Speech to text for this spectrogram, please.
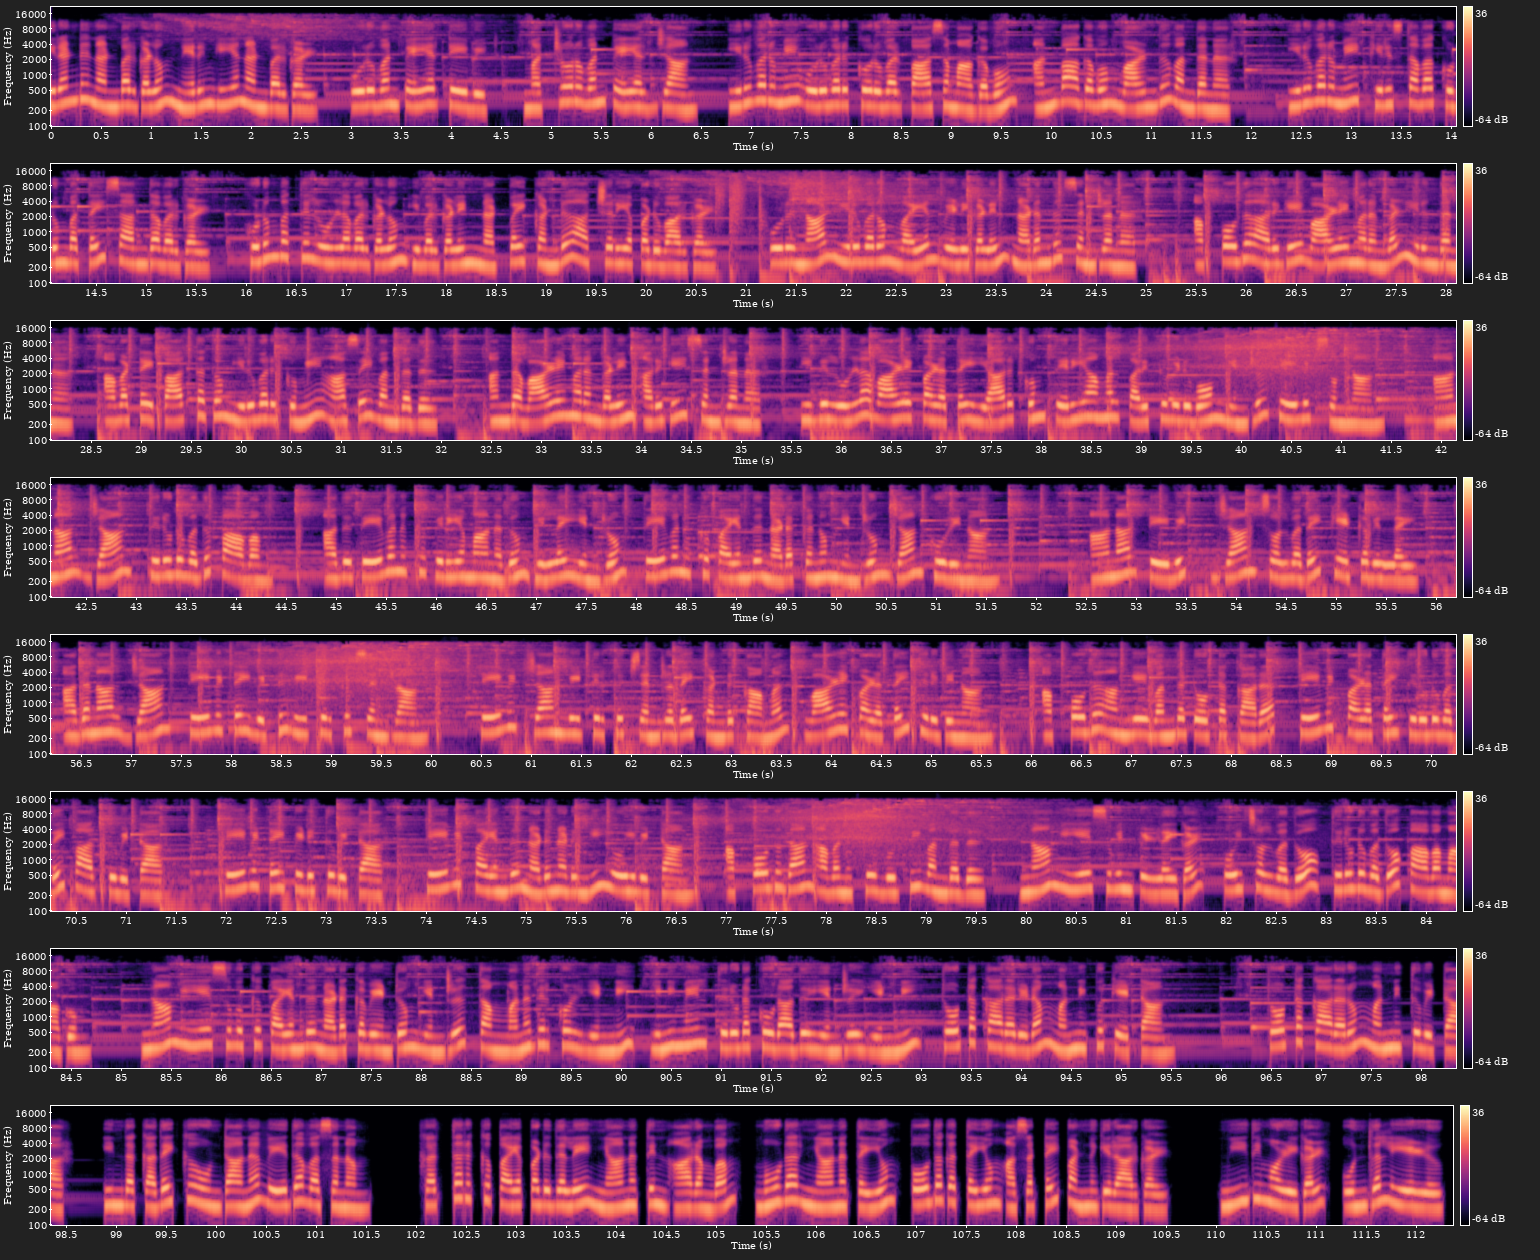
இரண்டு நண்பர்களும் நெருங்கிய நண்பர்கள். ஒருவன் பெயர் டேவிட் மற்றொருவன் பெயர் ஜான். இருவருமே ஒருவருக்கொருவர் பாசமாகவும் அன்பாகவும் வாழ்ந்து வந்தனர். இருவருமே கிறிஸ்தவ குடும்பத்தை சார்ந்தவர்கள். குடும்பத்தில் உள்ளவர்களும் இவர்களின் நட்பை கண்டு ஆச்சரியப்படுவார்கள். ஒரு நாள் இருவரும் வயல் வெளிகளில் நடந்து சென்றனர். அப்போது அருகே வாழை மரங்கள் இருந்தன. அவற்றை பார்த்ததும் இருவருக்குமே ஆசை வந்தது. அந்த வாழைமரங்களின் அருகே சென்றனர். இதில் உள்ள வாழைப்பழத்தை யாருக்கும் தெரியாமல் பறித்துவிடுவோம் என்று டேவிட் சொன்னான். ஆனால் ஜான் திருடுவது பாவம். அது தேவனுக்கு பிரியமானதும் இல்லை என்றும் தேவனுக்கு பயந்து நடக்கணும் என்றும் ஜான் கூறினான். ஆனால் டேவிட் ஜான் சொல்வதை கேட்கவில்லை. அதனால் ஜான் டேவிட்டை விட்டு வீட்டிற்கு சென்றான். டேவிட் ஜான் வீட்டிற்கு சென்றதை கண்டுக்காமல் வாழைப்பழத்தை திருடினான். அப்போது அங்கே வந்த தோட்டக்காரர் டேவிட் பழத்தை திருடுவதை பார்த்துவிட்டார். டேவிட்டை பிடித்துவிட்டார் டேவிட் பயந்து நடுநடுங்கி ஓய்விட்டான். அப்போதுதான் அவனுக்கு புத்தி வந்தது. நாம் இயேசுவின் பிள்ளைகள் பொய் சொல்வதோ திருடுவதோ பாவமாகும். நாம் இயேசுவுக்கு பயந்து நடக்க வேண்டும் என்று தம் மனதிற்குள் எண்ணி இனிமேல் திருடக்கூடாது என்று எண்ணி தோட்டக்காரரிடம் மன்னிப்பு கேட்டான். தோட்டக்காரரும் மன்னித்துவிட்டார் இந்த கதைக்கு உண்டான வேத வசனம். கர்த்தருக்கு பயப்படுதலே ஞானத்தின் ஆரம்பம் மூடர் ஞானத்தையும் போதகத்தையும் அசட்டை பண்ணுகிறார்கள். நீதிமொழிகள் ஒன்றல் ஏழு.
